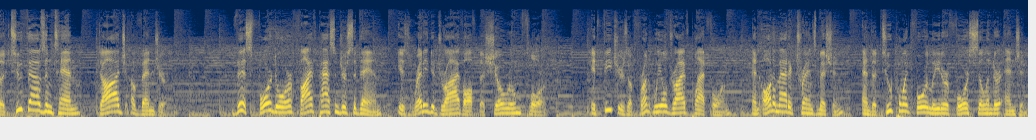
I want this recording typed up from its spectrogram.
the 2010 Dodge Avenger. This four-door, five-passenger sedan is ready to drive off the showroom floor. It features a front-wheel drive platform, an automatic transmission, and a 2.4-liter four-cylinder engine.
